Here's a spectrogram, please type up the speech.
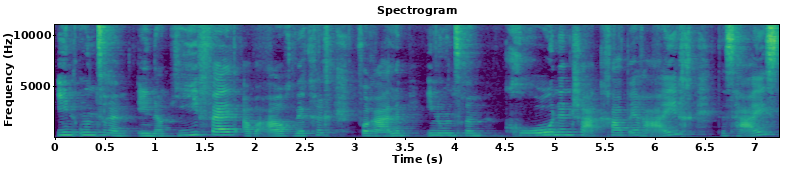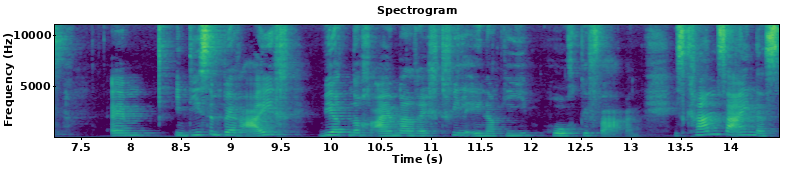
in unserem Energiefeld, aber auch wirklich vor allem in unserem Kronenchakra-Bereich. Das heißt, ähm, in diesem Bereich wird noch einmal recht viel Energie hochgefahren. Es kann sein, dass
